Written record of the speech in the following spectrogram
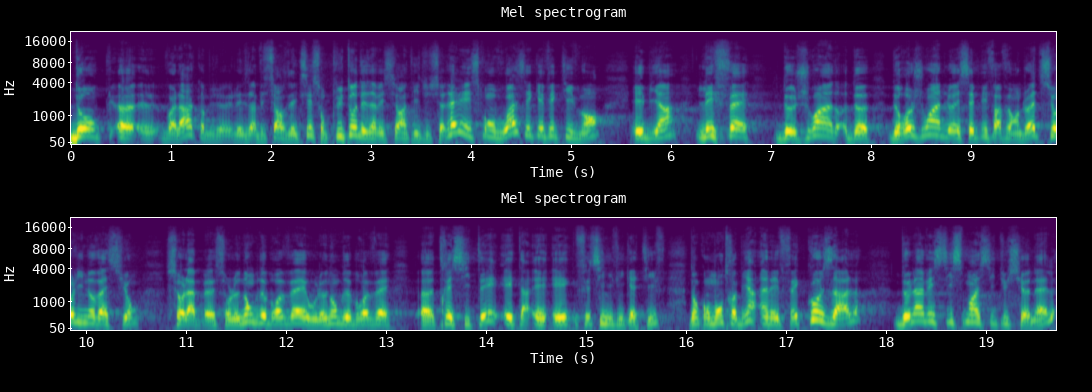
Donc euh, euh, voilà, comme les investisseurs indexés sont plutôt des investisseurs institutionnels, et ce qu'on voit, c'est qu'effectivement, eh bien, l'effet de, joindre, de, de, rejoindre le S&P 500 sur l'innovation, sur, euh, sur, le nombre de brevets ou le nombre de brevets très cités est, est, est, significatif. Donc on montre bien un effet causal de l'investissement institutionnel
